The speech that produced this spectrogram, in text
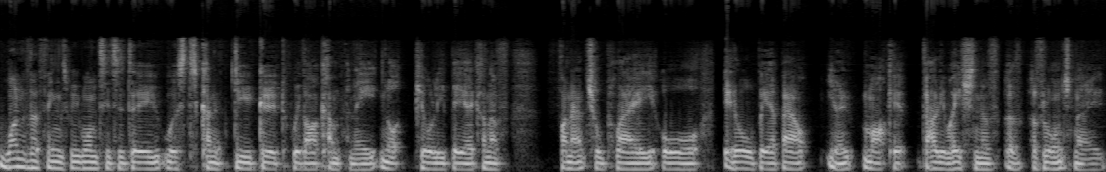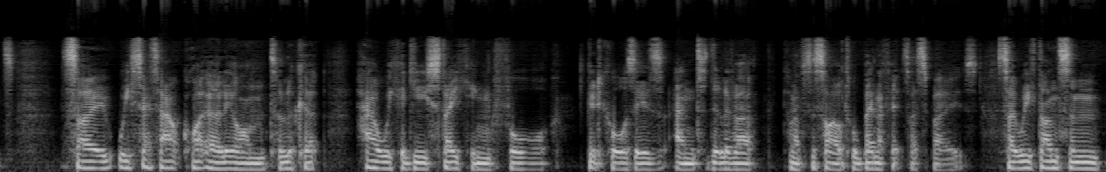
one of the things we wanted to do was to kind of do good with our company, not purely be a kind of financial play or it all be about you know market valuation of, of, of Launchnodes. So we set out quite early on to look at how we could use staking for good causes and to deliver kind of societal benefits, I suppose. So we've done some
